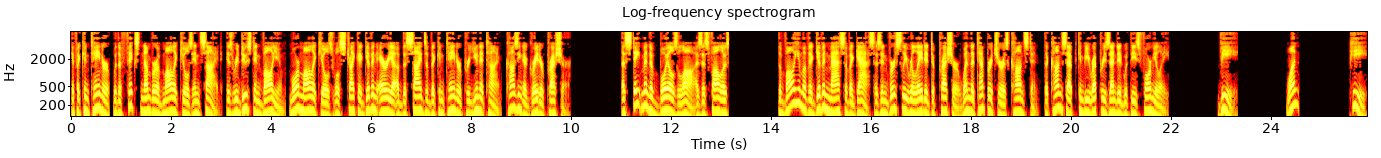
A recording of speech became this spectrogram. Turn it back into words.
If a container, with a fixed number of molecules inside, is reduced in volume, more molecules will strike a given area of the sides of the container per unit time, causing a greater pressure. A statement of Boyle's law is as follows The volume of a given mass of a gas is inversely related to pressure when the temperature is constant. The concept can be represented with these formulae V 1 P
